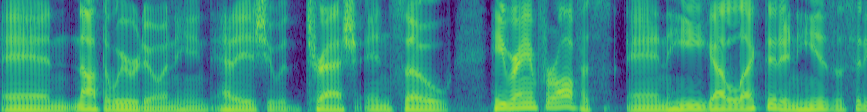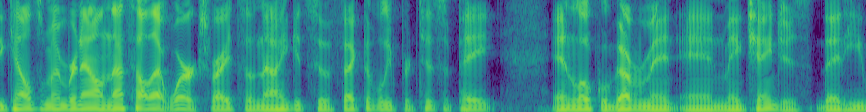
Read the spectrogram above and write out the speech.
and not that we were doing. He had an issue with trash, and so he ran for office and he got elected, and he is a city council member now, and that's how that works, right? So now he gets to effectively participate in local government and make changes that he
